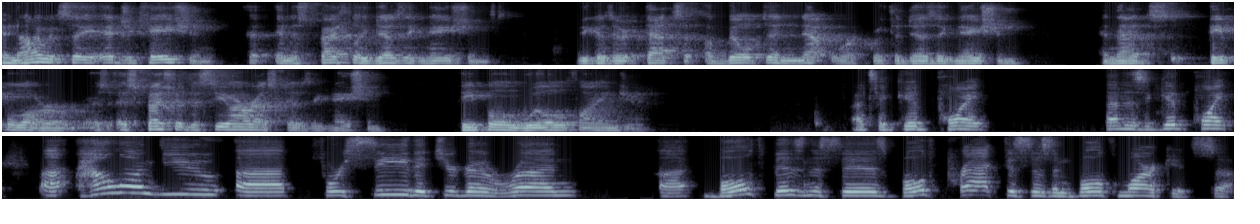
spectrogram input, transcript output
And I would say education, and especially designations, because that's a built-in network with the designation, and that's people are, especially the CRS designation, people will find you. That's a good point. That is a good point. Uh, how long do you uh, foresee that you're going to run uh, both businesses, both practices, in both markets uh,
